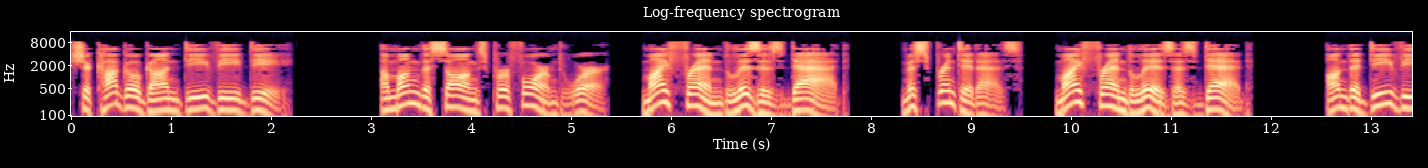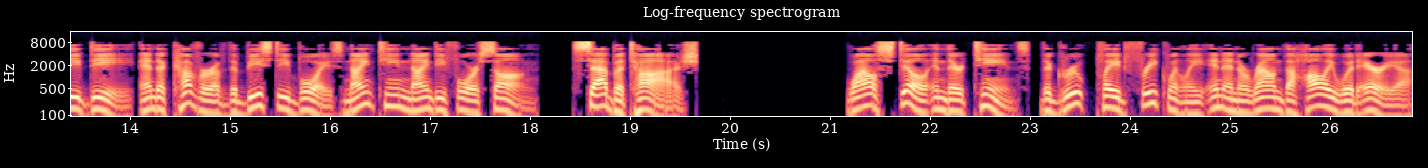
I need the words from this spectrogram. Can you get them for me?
Chicago Gone DVD. Among the songs performed were, My Friend Liz's Dad, misprinted as, My Friend Liz is Dead, on the DVD and a cover of the Beastie Boys' 1994 song, Sabotage. While still in their teens, the group played frequently in and around the Hollywood area,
